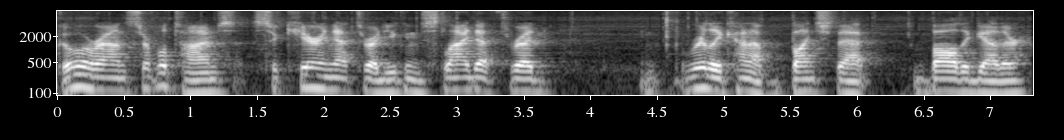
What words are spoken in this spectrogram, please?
go around several times securing that thread. You can slide that thread and really kind of bunch that ball together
